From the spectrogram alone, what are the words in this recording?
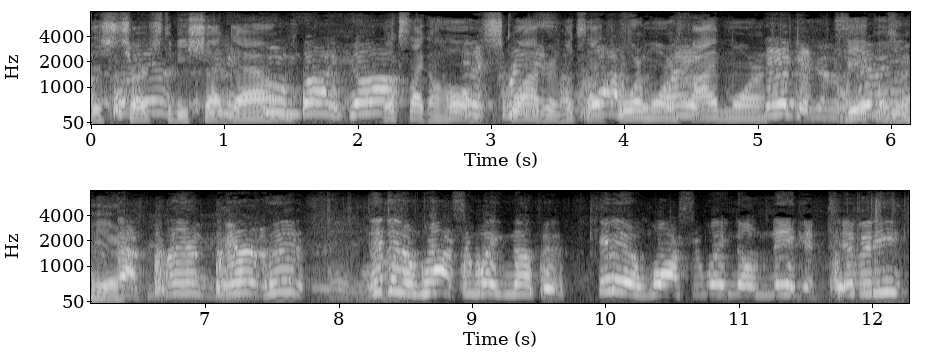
this church to be shut down. Looks like a whole squadron. Looks like four more, five more vehicles are here. Planned Parenthood, it didn't wash away nothing. It didn't wash away no negativity.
